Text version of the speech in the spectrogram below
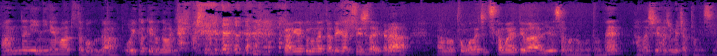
あんなに逃げ回ってた僕が追いかける側になりました。大学の中で学生時代からあの友達捕まえてはイエス様のことをね話し始めちゃったんですよ。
